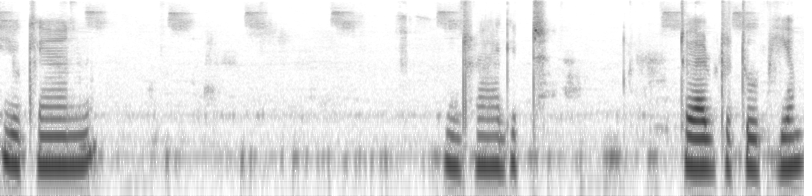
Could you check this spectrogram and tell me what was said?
you can drag it 12 to 2 p.m.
